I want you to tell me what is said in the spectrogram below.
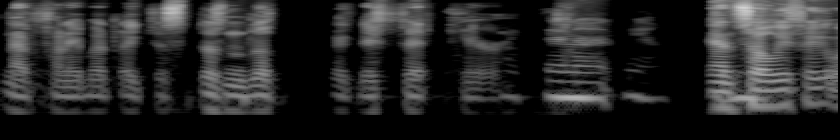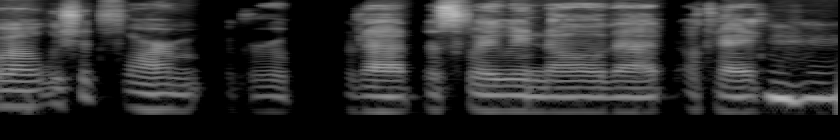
not funny, but like just doesn't look like they fit here. Like they're not. Yeah. And so we figured, well, we should form a group that this way we know that okay, hmm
